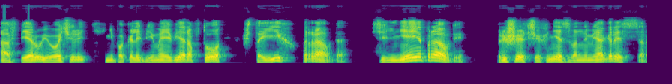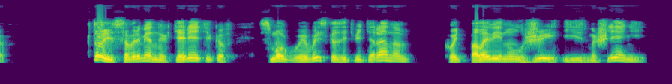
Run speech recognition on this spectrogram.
а в первую очередь непоколебимая вера в то, что их правда сильнее правды, пришедших незваными агрессоров. Кто из современных теоретиков смог бы высказать ветеранам хоть половину лжи и измышлений,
